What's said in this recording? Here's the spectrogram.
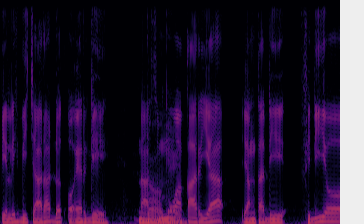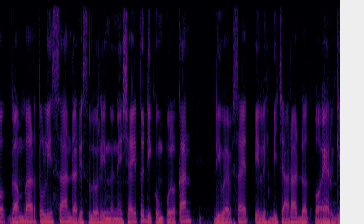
pilihbicara.org. Nah, Oh, semua oke. karya yang tadi video, gambar, tulisan dari seluruh Indonesia itu dikumpulkan di website pilihbicara.org.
